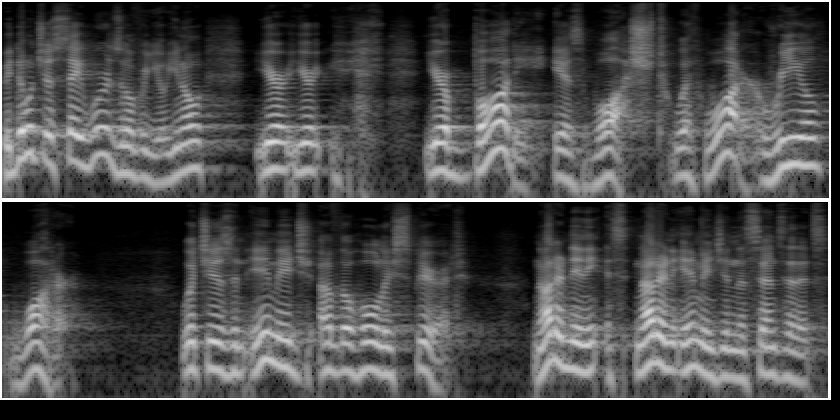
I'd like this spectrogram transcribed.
we don't just say words over you. You know, your, your, your body is washed with water, real water, which is an image of the Holy Spirit. Not an, not an image in the sense that it's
